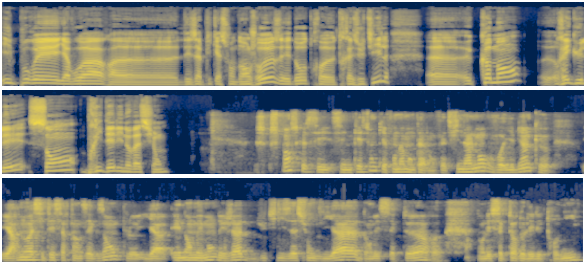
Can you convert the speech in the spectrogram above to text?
Il pourrait y avoir euh, des applications dangereuses et d'autres euh, très utiles. Euh, comment réguler sans brider l'innovation? Je pense que c'est une question qui est fondamentale en fait. Finalement, vous voyez bien que, et Arnaud a cité certains exemples, il y a énormément déjà d'utilisation de l'IA dans les secteurs, dans les secteurs de l'électronique,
